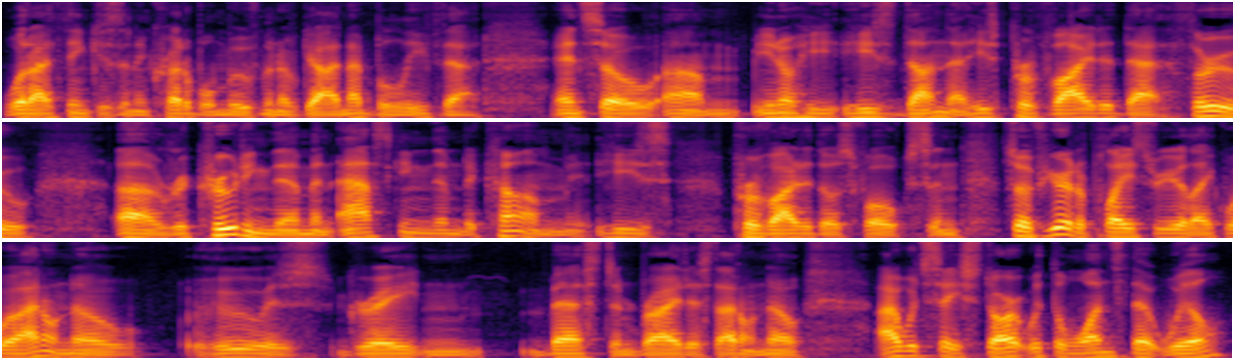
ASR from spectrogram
what I think is an incredible movement of God. And I believe that. And so, um, you know, he, he's done that. He's provided that through uh, recruiting them and asking them to come. He's provided those folks. And so if you're at a place where you're like, well, I don't know who is great and best and brightest, I don't know. I would say start with the ones that will.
